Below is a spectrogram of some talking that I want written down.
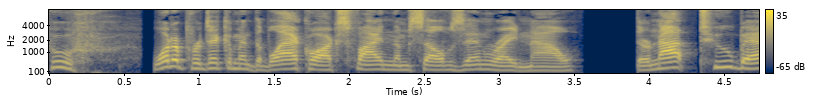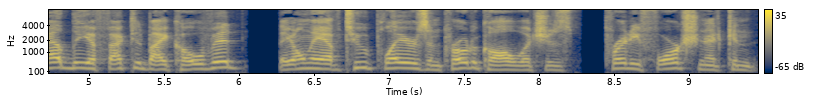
whew, what a predicament the Blackhawks find themselves in right now. They're not too badly affected by COVID. They only have two players in protocol, which is pretty fortunate con-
